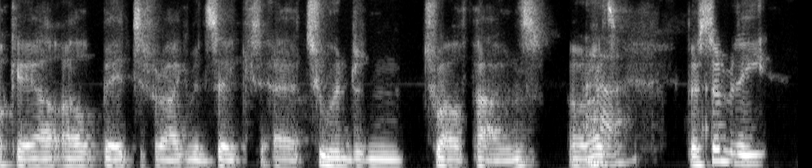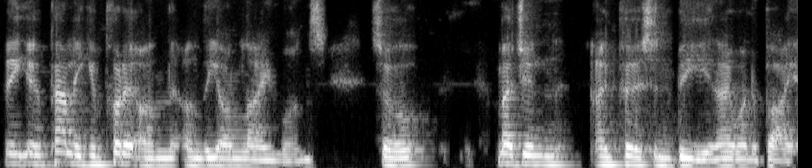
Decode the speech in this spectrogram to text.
okay, I'll, I'll bid for argument's sake, uh, two hundred and twelve pounds. All right? uh-huh. but somebody apparently can put it on on the online ones. So imagine I'm person B and I want to buy it.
